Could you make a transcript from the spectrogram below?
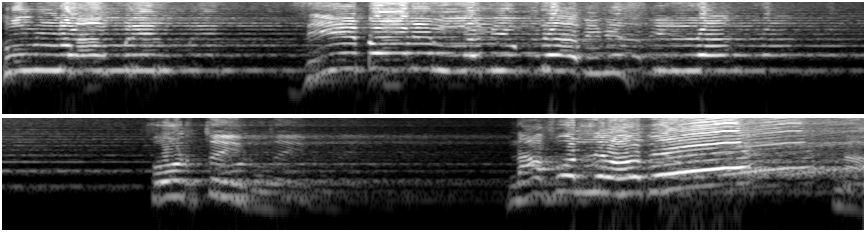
কুল্লু আমরিন জিবারিন লাম ইবদা বিসমিল্লাহ। পড়তেই। না পড়লে হবে? না।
